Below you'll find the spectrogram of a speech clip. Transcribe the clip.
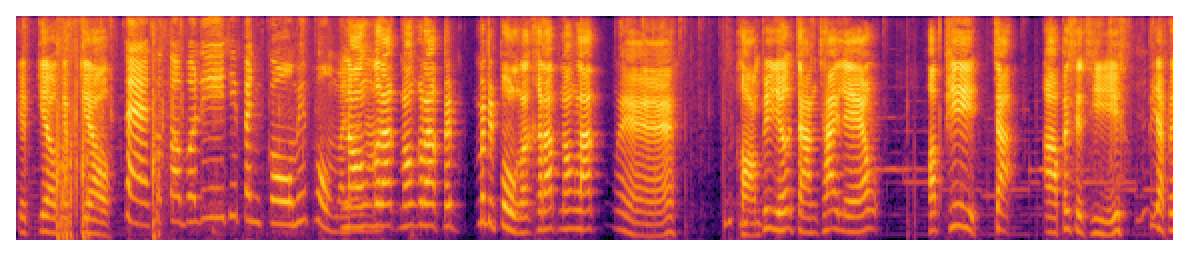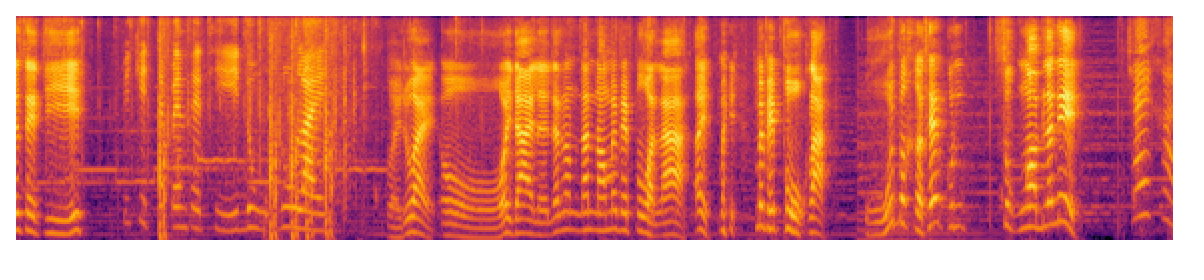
เก็บเกี่ยวเก็บเกี่ยวแต่สตรอ เบอรี่ที่เป็นโกไม่ผมอะน้องนะรักน้องรักไม่ไม่ไปปลูกหรอกครับ น้องรักแหมของพี่เยอะจังใช่แล้ว เพราะพี่จะอ่าเป็นเศรษฐีพี่อยากเป็นเศรษฐีพี่กิจจะเป็นเศรษฐีดูดูไรสวยด้วย โอ้ยได้เลยแล้วน้องนั้นน้องไม่ไปปวดล่ะเอ้ยไม่ไม่ไปปลูกล่ะโอ้ยมะเขือเทศคุณสุกงอมแล้วนี่ ใช่ค่ะ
